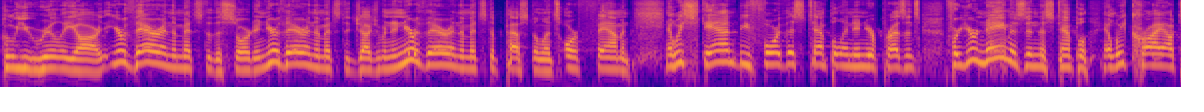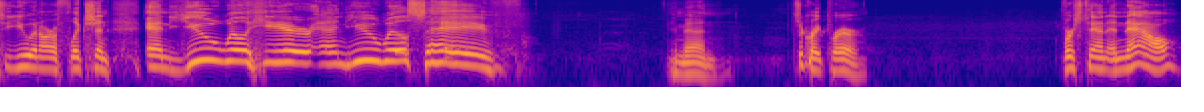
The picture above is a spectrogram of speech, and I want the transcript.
who you really are. You're there in the midst of the sword, and you're there in the midst of judgment, and you're there in the midst of pestilence or famine. And we stand before this temple and in your presence, for your name is in this temple, and we cry out to you in our affliction, and you will hear and you will save. Amen. It's a great prayer. Verse 10 And now,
